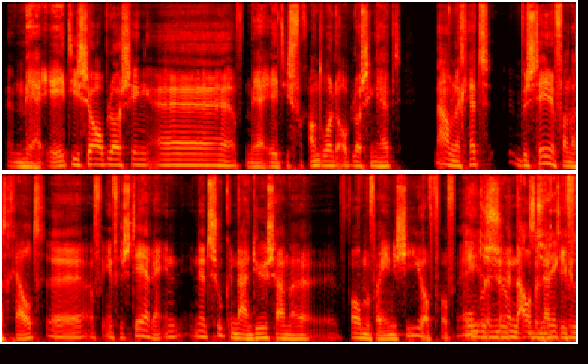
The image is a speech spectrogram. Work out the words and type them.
een meer ethische oplossing, of meer ethisch verantwoorde oplossing hebt. Namelijk het besteden van het geld, eh, of investeren in, in het zoeken naar duurzame eh, vormen van energie. Of, of Onderzoek, een, ontwikkeling.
